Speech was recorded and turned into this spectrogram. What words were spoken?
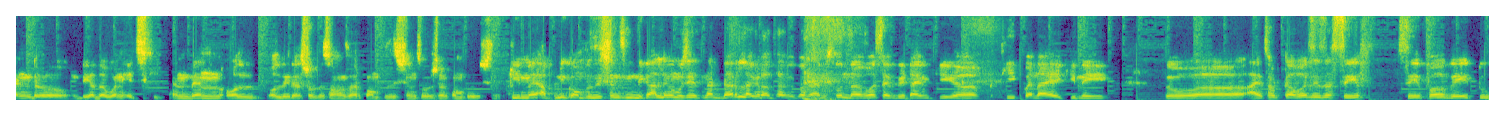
and uh, the other one Hichki. And then all all the rest of the songs are compositions, original compositions. कि मैं अपनी compositions निकालने में मुझे इतना डर लग रहा था because I'm so nervous every time कि uh, ठीक बना है कि नहीं तो I thought covers is is a safe, safer way to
